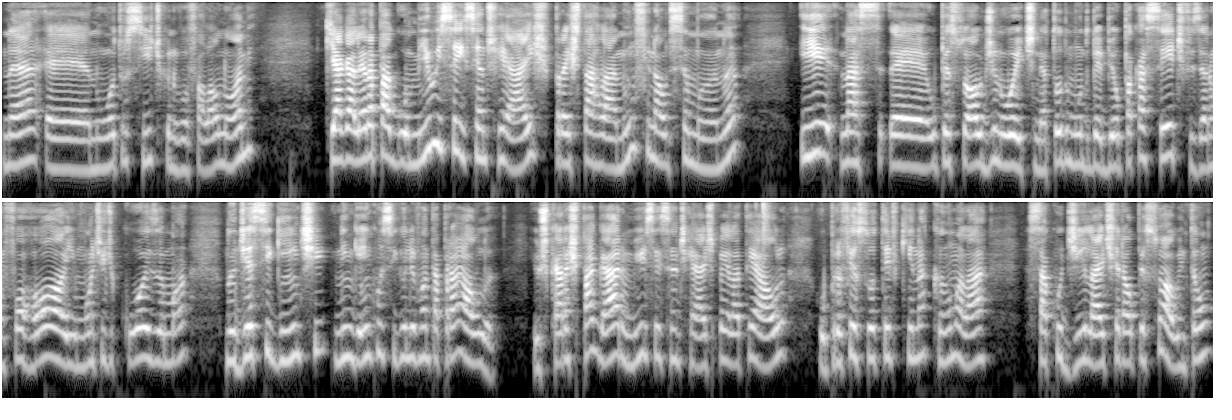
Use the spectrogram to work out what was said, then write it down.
né, é, num outro sítio, que eu não vou falar o nome, que a galera pagou R$ 1.600 para estar lá num final de semana e na, é, o pessoal de noite, né? Todo mundo bebeu pra cacete, fizeram forró e um monte de coisa. No dia seguinte, ninguém conseguiu levantar pra aula. E os caras pagaram R$ 1.600 para ir lá ter aula. O professor teve que ir na cama lá, sacudir lá e tirar o pessoal. Então,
